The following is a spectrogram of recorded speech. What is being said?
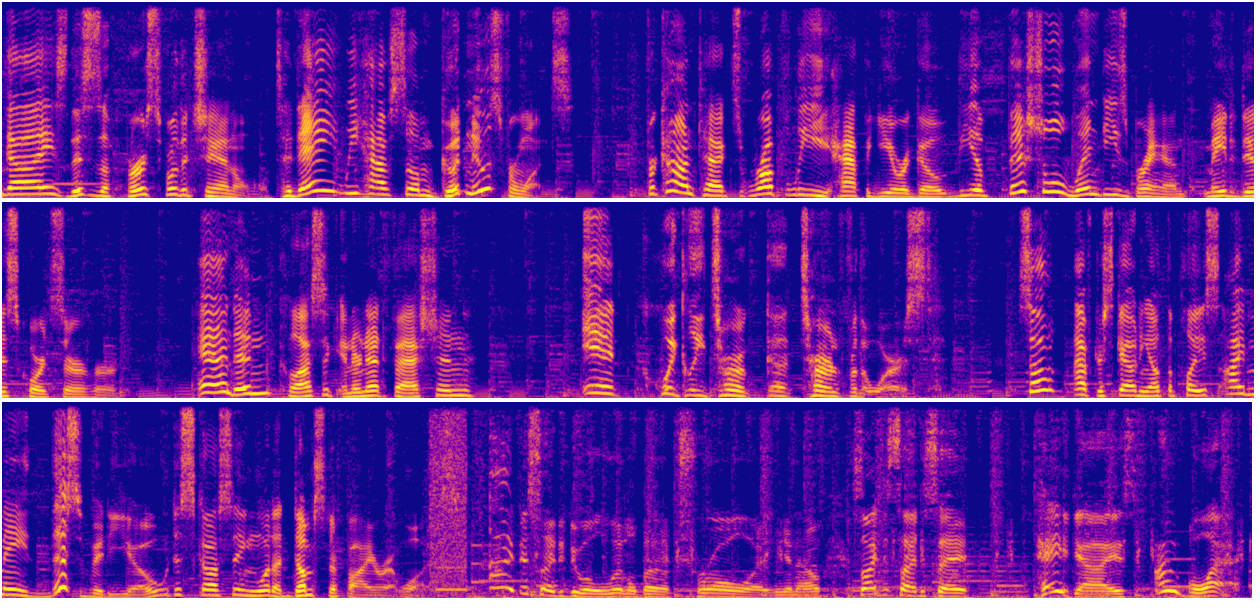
guys, this is a first for the channel. Today, we have some good news for once. For context, roughly half a year ago, the official Wendy's brand made a Discord server. And in classic internet fashion, it quickly took a uh, turn for the worst. So, after scouting out the place, I made this video discussing what a dumpster fire it was. I decided to do a little bit of trolling, you know? So I decided to say, hey guys, I'm black.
